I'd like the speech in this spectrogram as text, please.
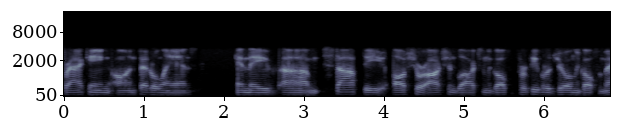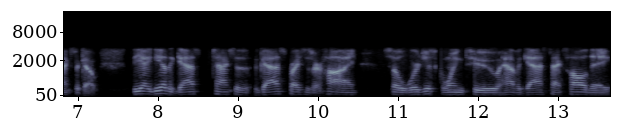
fracking on federal lands, and they've um, stopped the offshore auction blocks in the Gulf for people to drill in the Gulf of Mexico the idea that gas taxes, gas prices are high, so we're just going to have a gas tax holiday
